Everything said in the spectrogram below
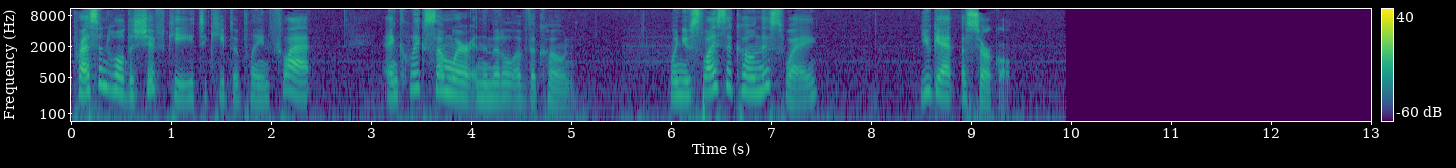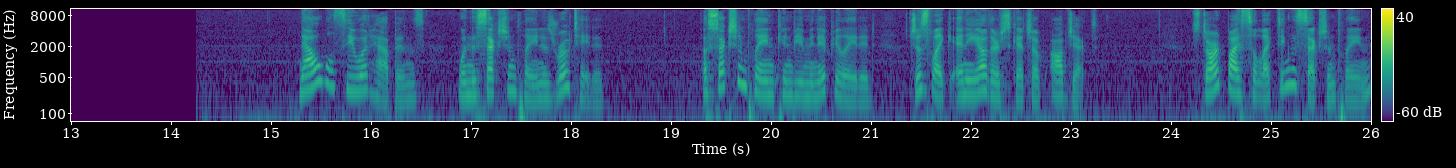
press and hold the Shift key to keep the plane flat, and click somewhere in the middle of the cone. When you slice a cone this way, you get a circle. Now we'll see what happens when the section plane is rotated. A section plane can be manipulated just like any other SketchUp object. Start by selecting the section plane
